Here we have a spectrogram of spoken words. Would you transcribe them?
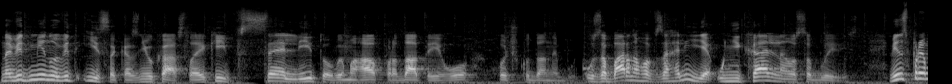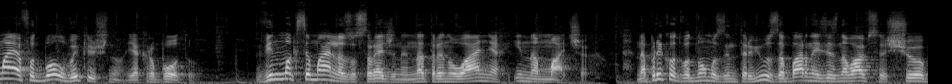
На відміну від Ісака з Ньюкасла, який все літо вимагав продати його хоч куди-небудь. У Забарного взагалі є унікальна особливість. Він сприймає футбол виключно як роботу. Він максимально зосереджений на тренуваннях і на матчах. Наприклад, в одному з інтерв'ю Забарний зізнавався, що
